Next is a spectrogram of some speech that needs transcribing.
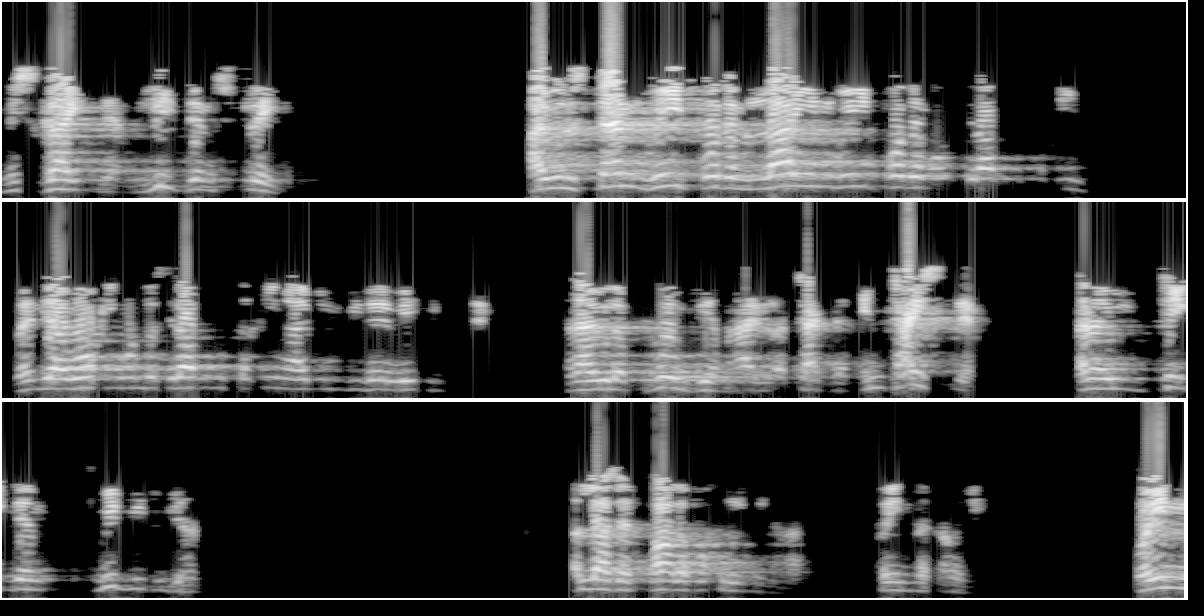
misguide them, lead them astray. I will stand wait for them, lie in wait for them on Sirat al-Mustaqim. When they are walking on the Sirat al-Mustaqim, I will be there waiting for them. And I will approach them, I will attack them, entice them. And I will take them with me to Jannah. Allah said, قال فخرج منها فإنك رجيم وإن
